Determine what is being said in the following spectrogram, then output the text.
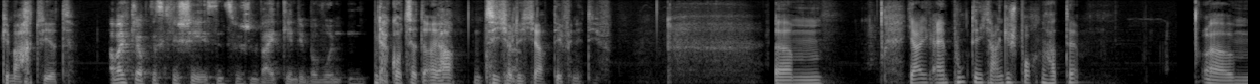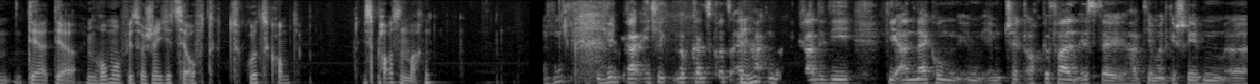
gemacht wird. Aber ich glaube, das Klischee ist inzwischen weitgehend überwunden. Ja, Gott sei Dank, ja, sicherlich, ja, ja definitiv. Ähm, ja, ein Punkt, den ich angesprochen hatte, ähm, der, der im Homeoffice wahrscheinlich jetzt sehr oft zu kurz kommt, ist Pausen machen. Mhm. Ich will, grad, ich will noch ganz kurz einhaken, mhm. gerade die, die Anmerkung im, im Chat auch gefallen ist. Da hat jemand geschrieben, äh,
